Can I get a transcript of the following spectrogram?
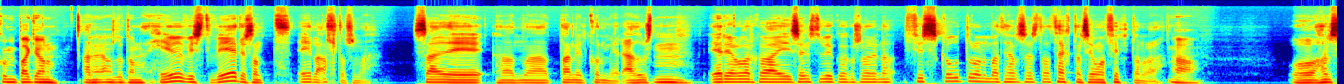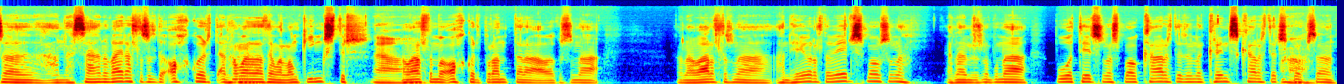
kom í baki á Hann- á honum. hefur vist verið samt eiginlega alltaf svona sagði hann að Daniel Cormier að þú veist, mm, er ég alveg eitthvað í senstu viku eitthvað svona að reyna að fiska út úr honum að því hann sagðist að þekkt hann sem hann var 15 ára? Já, og hann sagði, hann sagði hann að væri alltaf svolítið awkward en hann var Mm. það þegar hann var langt yngstur hann var alltaf með awkward brandara og eitthvað svona hann var alltaf svona, hann hefur alltaf verið smá svona, en hann er svona búin að búa til svona smá karakter, svona cringe karakter sko, Ah. hann,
